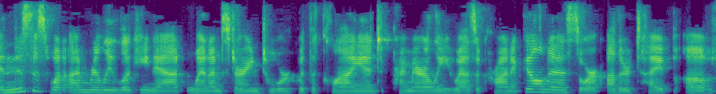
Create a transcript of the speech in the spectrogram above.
And this is what I'm really looking at when I'm starting to work with a client, primarily who has a chronic illness or other type of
